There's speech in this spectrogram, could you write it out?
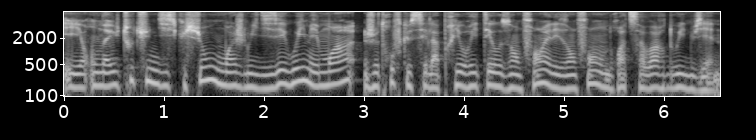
et on a eu toute une discussion où moi je lui disais oui mais moi je trouve que c'est la priorité aux enfants et les enfants ont le droit de savoir d'où ils viennent.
